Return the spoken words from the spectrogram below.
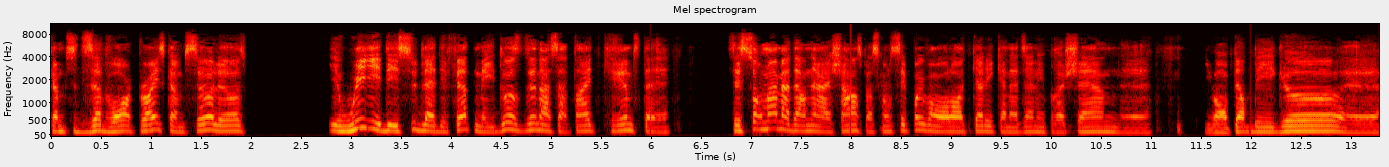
comme tu disais, de voir Price comme ça, là, oui, il est déçu de la défaite, mais il doit se dire dans sa tête, crime, c'était. C'est sûrement ma dernière chance parce qu'on ne sait pas, ils vont avoir de cas les Canadiens l'année prochaine. Euh, ils vont perdre des gars. Euh,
